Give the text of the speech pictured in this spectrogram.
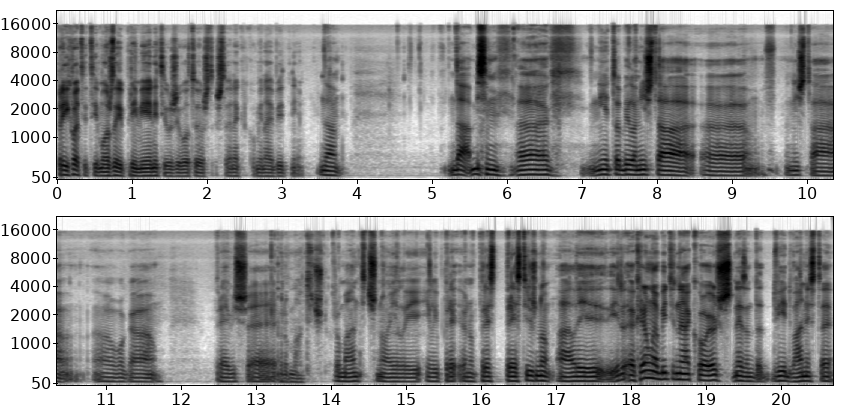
prihvatiti možda i primijeniti u životu još što je nekako mi najbitnije. Da. Da, mislim, e, nije to bilo ništa, e, ništa e, ovoga previše Romantično. romantično ili, ili pre, ono, pres- prestižno, ali krenulo je biti nekako još, ne znam, da 2012.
